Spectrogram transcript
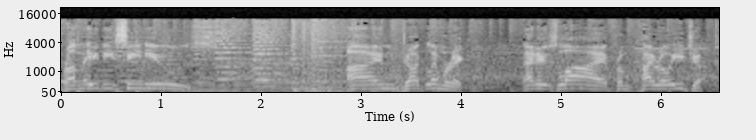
From ABC News, I'm Doug Limerick. That is live from Cairo, Egypt.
